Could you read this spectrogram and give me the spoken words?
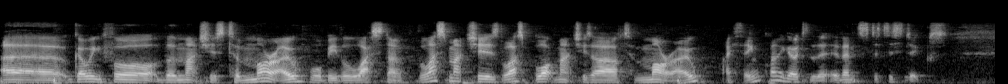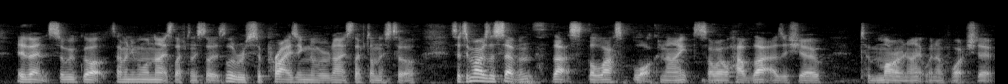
uh, going for the matches tomorrow. Will be the last. No, the last matches, the last block matches are tomorrow. I think. Let me go to the event statistics. Events. So we've got how many more nights left on this tour? It's a little surprising number of nights left on this tour. So tomorrow's the seventh. That's the last block night. So I'll have that as a show tomorrow night when I've watched it.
